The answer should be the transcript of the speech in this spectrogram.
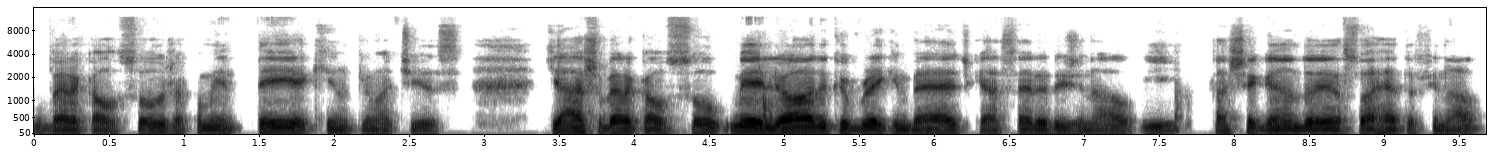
o Better Call Saul, já comentei aqui no Climatias que acho o Better Call melhor do que o Breaking Bad, que é a série original, e está chegando aí a sua reta final.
